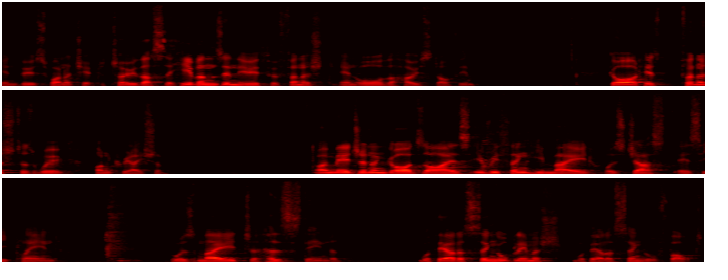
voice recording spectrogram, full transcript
In verse 1 of chapter 2, thus the heavens and the earth were finished, and all the host of them. God has finished his work on creation. I imagine in God's eyes, everything He made was just as He planned. It was made to His standard, without a single blemish, without a single fault.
